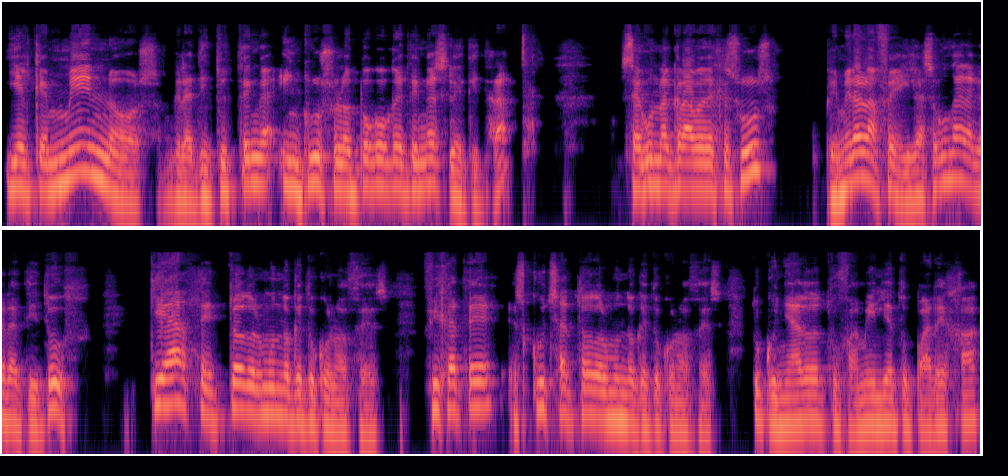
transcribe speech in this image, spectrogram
Y el que menos gratitud tenga, incluso lo poco que tenga, se le quitará. Segunda clave de Jesús, Primera la fe y la segunda la gratitud. ¿Qué hace todo el mundo que tú conoces? Fíjate, escucha a todo el mundo que tú conoces. Tu cuñado, tu familia, tu pareja,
